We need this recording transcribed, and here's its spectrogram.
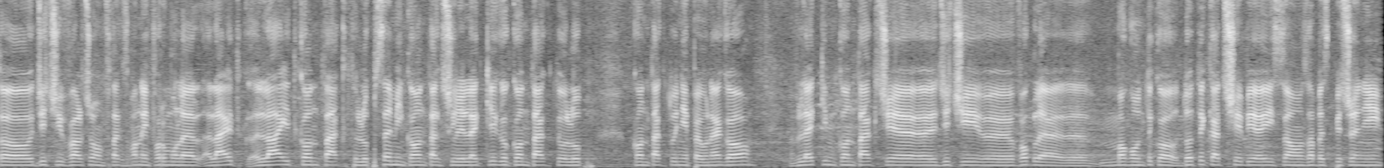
to dzieci walczą w tak zwanej formule light, light contact lub semi-contact, czyli lekkiego kontaktu lub kontaktu niepełnego. W lekkim kontakcie e, dzieci e, w ogóle e, mogą tylko dotykać siebie i są zabezpieczeni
